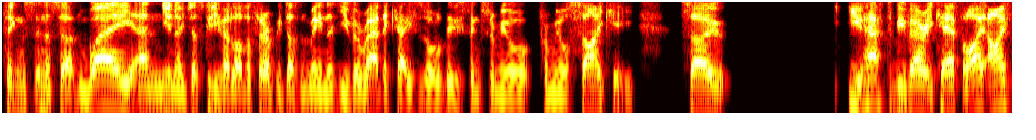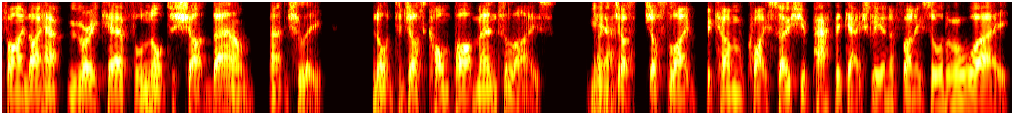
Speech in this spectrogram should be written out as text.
things in a certain way and you know just because you've had a lot of therapy doesn't mean that you've eradicated all of these things from your from your psyche so you have to be very careful. I, I find I have to be very careful not to shut down, actually, not to just compartmentalize. Yeah. And just just like become quite sociopathic, actually, in a funny sort of a way.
